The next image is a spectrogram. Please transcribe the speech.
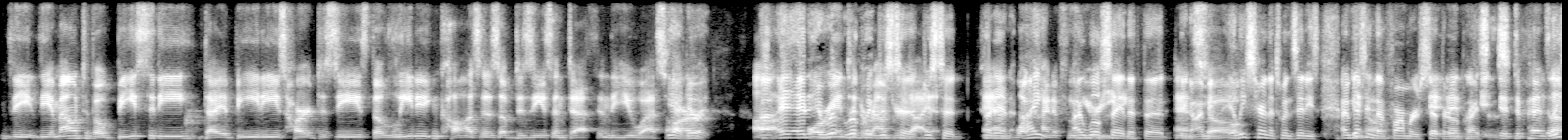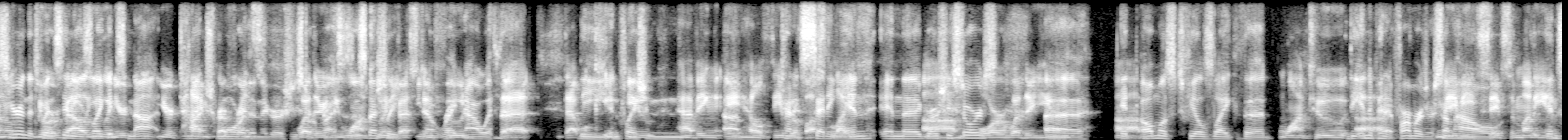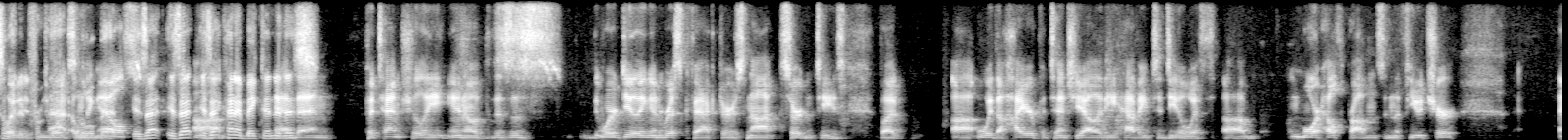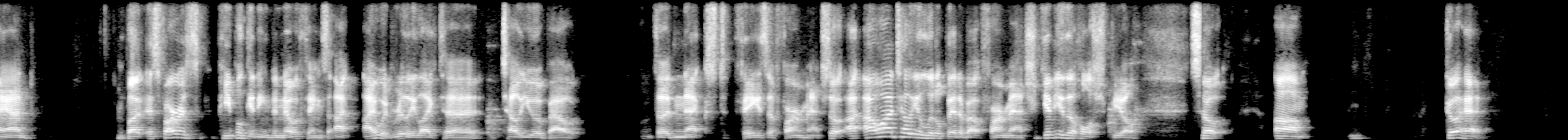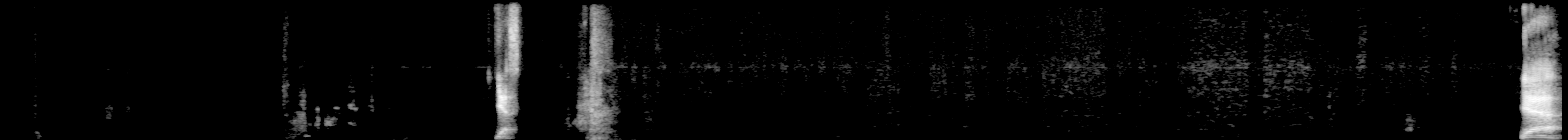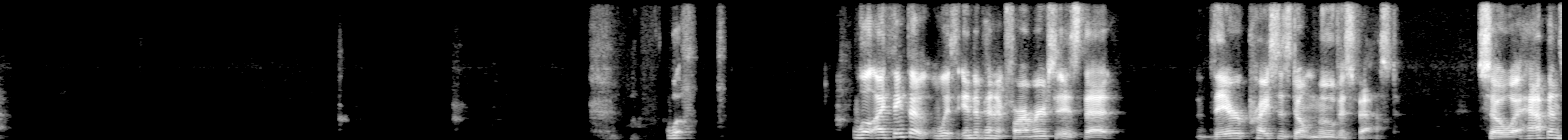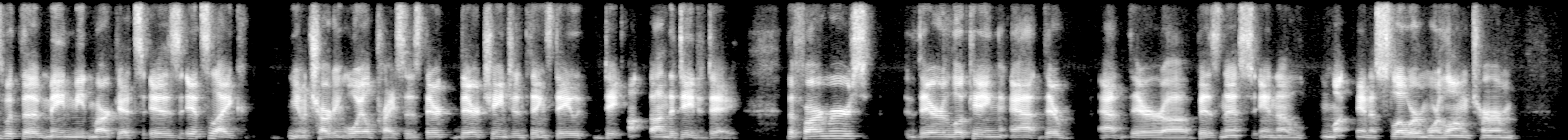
the the amount of obesity, diabetes, heart disease, the leading causes of disease and death in the U.S. Yeah, are uh, and, and real, real, quick, just to just to cut in, I, I will say that the you know, I mean, at least here in the Twin Cities, I'm guessing know, the farmers set their own prices. It, it depends. At least here in the Twin Cities, like it's your, not your time much more than the grocery store prices, especially you know right now with that that will the inflation having a um, healthy kind of setting in in the grocery um, stores, or whether you. Uh, it um, almost feels like the want to the independent uh, farmers are somehow save some money insulated from that a little bit. Else. Is that is that is that um, kind of baked into this? And then potentially, you know, this is we're dealing in risk factors, not certainties, but uh, with a higher potentiality having to deal with um, more health problems in the future. And but as far as people getting to know things, I, I would really like to tell you about the next phase of Farm Match. So I, I want to tell you a little bit about Farm Match, give you the whole spiel. So um, go ahead. Yes. Yeah. Well, well, I think that with independent farmers is that their prices don't move as fast. So what happens with the main meat markets is it's like you know charting oil prices. They're they're changing things daily day, on the day to day. The farmers they're looking at their at their uh, business in a in a slower, more long term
